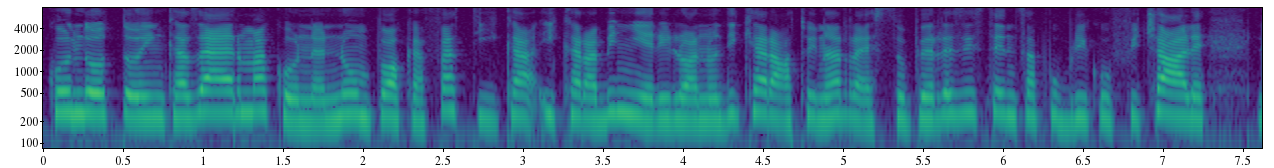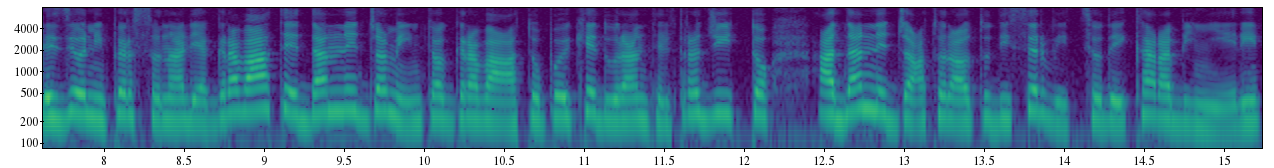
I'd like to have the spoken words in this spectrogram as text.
Condotto in caserma con non poca fatica, i carabinieri lo hanno dichiarato in arresto per resistenza pubblico ufficiale, lesioni personali aggravate e danneggiamento aggravato, poiché durante il tragitto ha danneggiato l'auto di servizio dei carabinieri.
